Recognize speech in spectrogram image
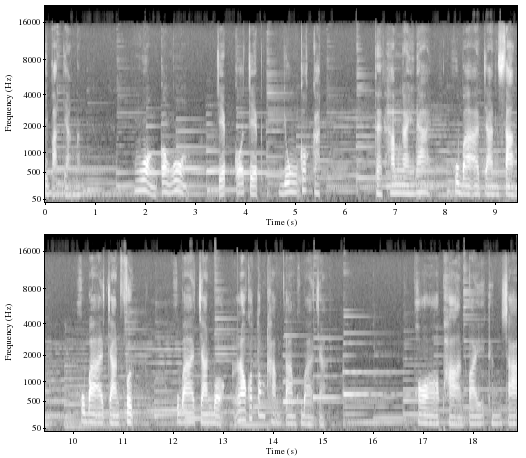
ฏิบัติอย่างนั้น ง่วงก็ง่วง เจ็บก็เจ็บ ยุงก็กัด แต่ทำไงได้ครูบาอาจารย์สั่งครูบาอาจารย์ฝึกครูบาอาจารย์บอก เราก็ต้องทำตามครูบาอาจารย์ พอผ่านไปถึงเช้า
